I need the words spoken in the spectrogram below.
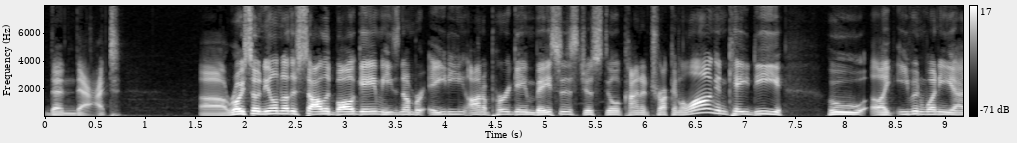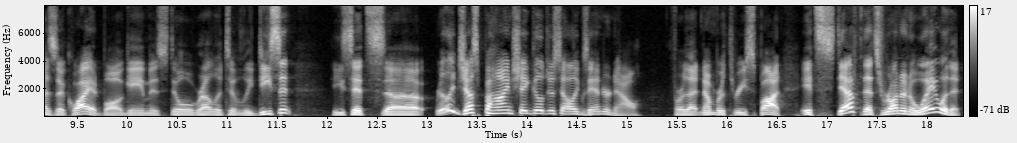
than that. Uh, Royce O'Neal, another solid ball game. He's number 80 on a per game basis, just still kind of trucking along. And KD, who, like, even when he has a quiet ball game, is still relatively decent. He sits uh, really just behind Shai Gilgeous-Alexander now for that number three spot. It's Steph that's running away with it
